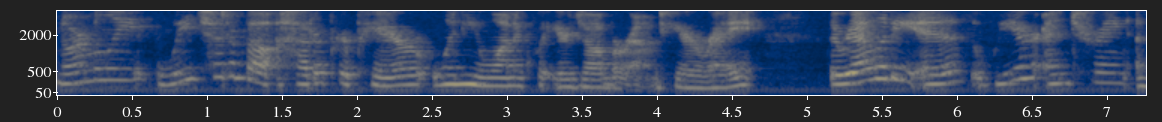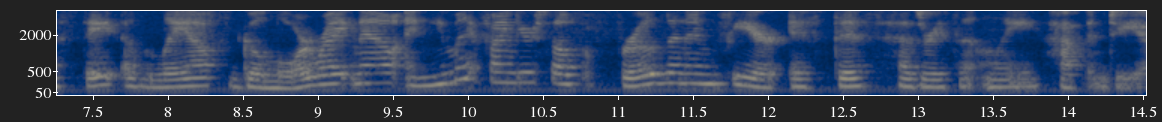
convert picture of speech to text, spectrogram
Normally, we chat about how to prepare when you want to quit your job around here, right? The reality is, we are entering a state of layoffs galore right now, and you might find yourself frozen in fear if this has recently happened to you.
